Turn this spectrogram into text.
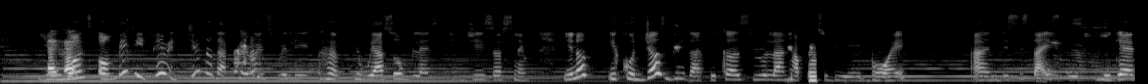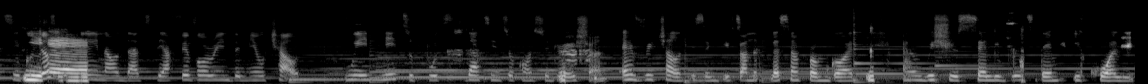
you I- I- want. Or maybe parents. Do you know that parents really we are so blessed in Jesus' name? You know, it could just be that because Roland happened to be a boy. And the sister, is, you get, it could just be Yeah. playing out that they are favoring the male child we need to put that into consideration. Every child is a gift and a blessing from God, and we should celebrate them equally.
